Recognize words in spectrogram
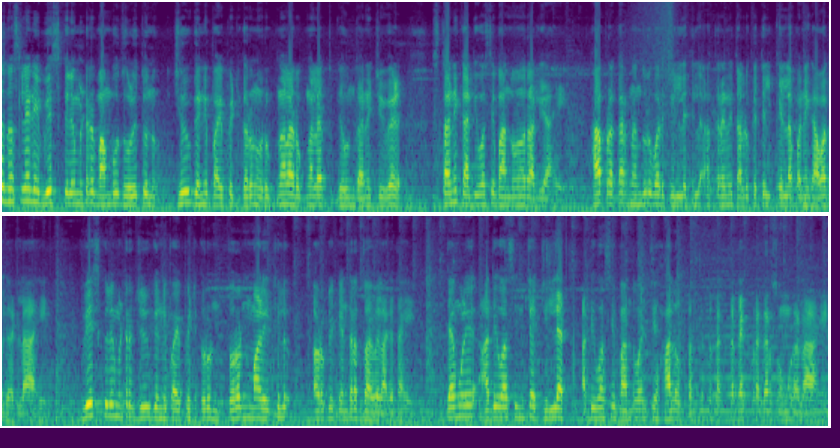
नसल्याने वीस किलोमीटर बांबू झोळीतून जीवघेणी पायपीट करून रुग्णाला रुग्णालयात घेऊन जाण्याची वेळ स्थानिक आदिवासी बांधवांवर आली आहे. हा प्रकार नंदुरबार जिल्ह्यातील अकराणी तालुक्यातील केल्लापाने गावात घडला आहे. वीस किलोमीटर जीवघेणी पायपीट करून तोरणमाळ येथील आरोग्य केंद्रात जावे लागत आहे. त्यामुळे आदिवासींच्या जिल्ह्यात आदिवासी बांधवांचे हाल होत असल्याचा धक्कादायक प्रकार समोर आला आहे.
